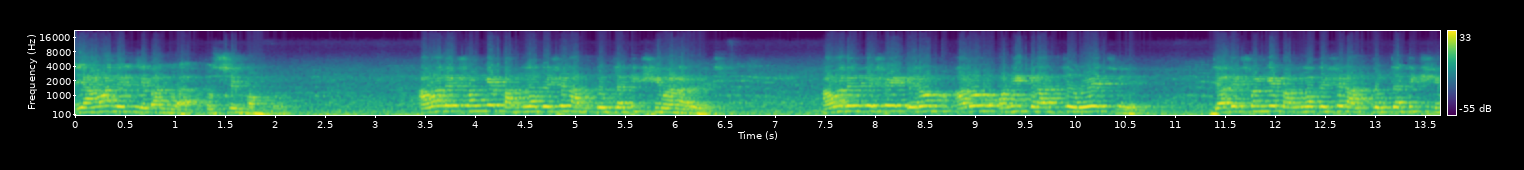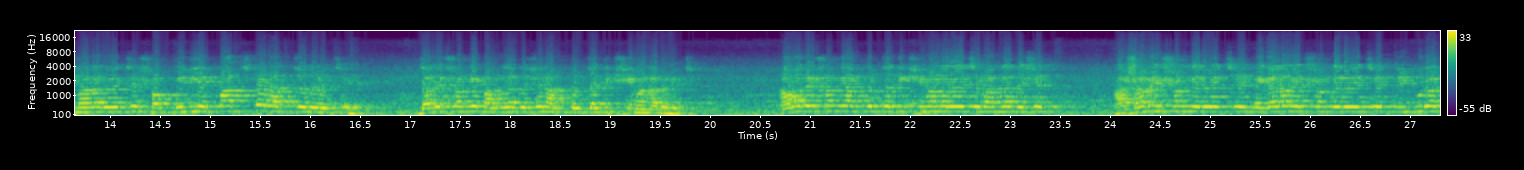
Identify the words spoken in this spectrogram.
যে আমাদের যে বাংলা, পশ্চিমবঙ্গ, আমাদের সঙ্গে বাংলাদেশের আন্তর্জাতিক সীমানা রয়েছে। আমাদের দেশে এরম আরও অনেক রাজ্য রয়েছে যাদের সঙ্গে বাংলাদেশের আন্তর্জাতিক সীমানা রয়েছে, সব মিলিয়ে পাঁচটা রাজ্য রয়েছে যাদের সঙ্গে বাংলাদেশের আন্তর্জাতিক সীমানা রয়েছে। আমাদের সঙ্গে আন্তর্জাতিক সীমানা রয়েছে বাংলাদেশের, আসামের সঙ্গে রয়েছে, মেঘালয়ের সঙ্গে রয়েছে, ত্রিপুরার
